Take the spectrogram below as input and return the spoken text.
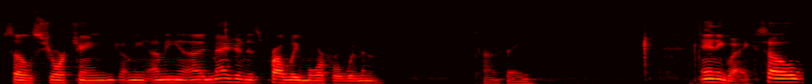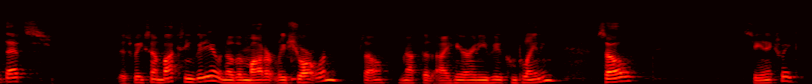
sells short change. I mean, I mean, I imagine it's probably more for women, kind of thing. Anyway, so that's this week's unboxing video. Another moderately short one. So, not that I hear any of you complaining. So, See you next week.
